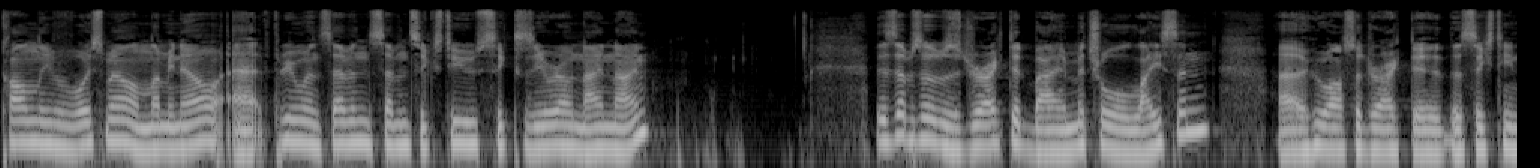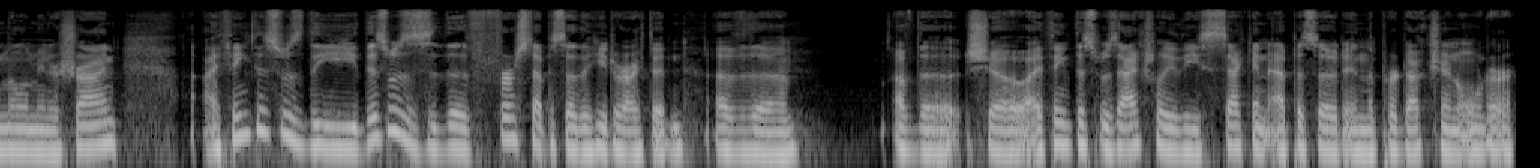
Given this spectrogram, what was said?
call and leave a voicemail, and let me know at 317 762 6099. This episode was directed by Mitchell Leisen, uh, who also directed the 16 millimeter Shrine. I think this was the this was the first episode that he directed of the of the show. I think this was actually the second episode in the production order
